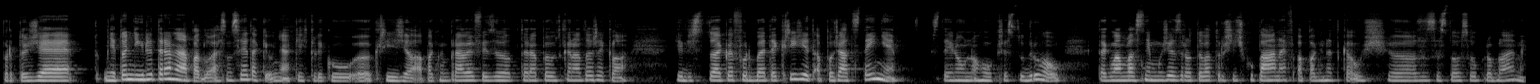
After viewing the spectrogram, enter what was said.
Protože mě to nikdy teda nenapadlo, já jsem si je taky u nějakých kliků eh, křížila. A pak mi právě fyzioterapeutka na to řekla, že když se to takhle furt budete křížit a pořád stejně, stejnou nohou přes tu druhou, tak vám vlastně může zrotovat trošičku pánev a pak hnedka už uh, zase z toho jsou problémy.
